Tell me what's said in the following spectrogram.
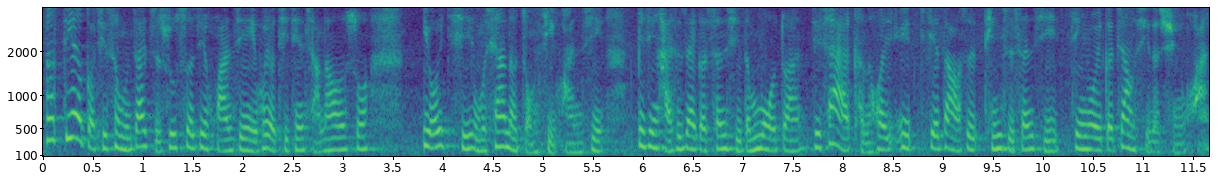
那第二个，其实我们在指数设计环节也会有提前想到说。尤其我们现在的总体环境，毕竟还是在一个升息的末端，接下来可能会预接到是停止升息，进入一个降息的循环。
